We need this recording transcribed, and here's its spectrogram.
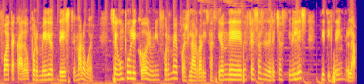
fue atacado por medio de este malware. Según publicó en un informe pues, la Organización de Defensas de Derechos Civiles Citizen Lab.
